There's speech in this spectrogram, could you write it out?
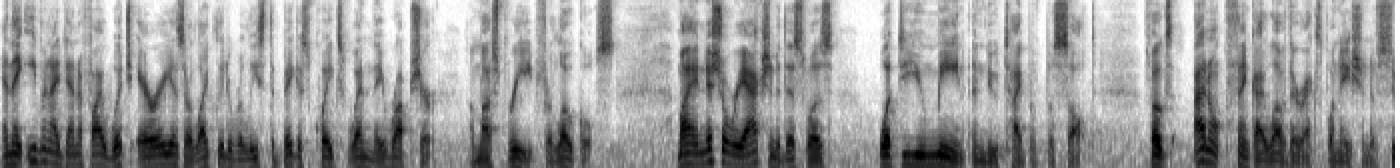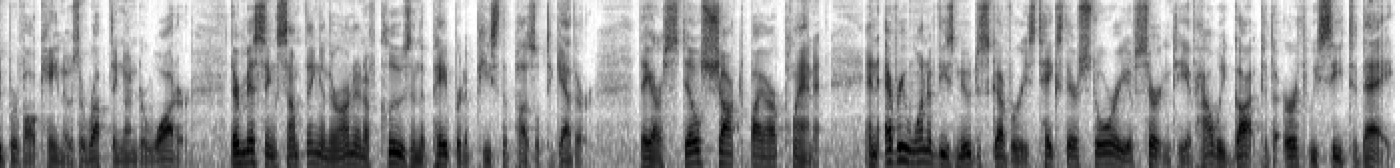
and they even identify which areas are likely to release the biggest quakes when they rupture. A must read for locals. My initial reaction to this was, What do you mean, a new type of basalt? Folks, I don't think I love their explanation of supervolcanoes erupting underwater. They're missing something, and there aren't enough clues in the paper to piece the puzzle together. They are still shocked by our planet, and every one of these new discoveries takes their story of certainty of how we got to the Earth we see today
